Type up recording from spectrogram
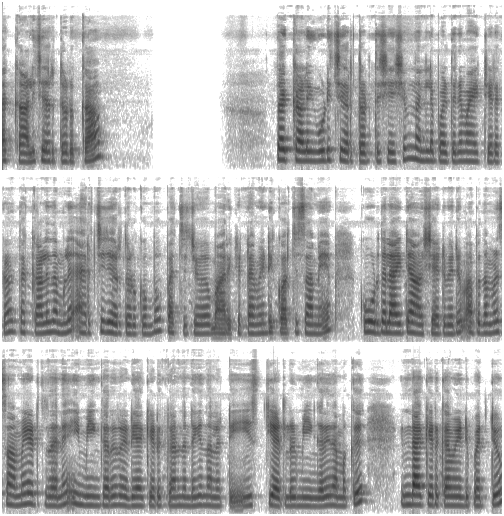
തക്കാളി ചേർത്ത് കൊടുക്കാം. തക്കാളിയും കൂടി ചേർത്ത് കൊടുത്ത ശേഷം നല്ലപോലെ തന്നെ വഴറ്റിയെടുക്കണം. തക്കാളി നമ്മൾ അരച്ച് ചേർത്ത് കൊടുക്കുമ്പോൾ പച്ചച്ചുവ മാറി കിട്ടാൻ വേണ്ടി കുറച്ച് സമയം കൂടുതലായിട്ട് ആവശ്യമായിട്ട് വരും. അപ്പോൾ നമ്മൾ സമയം എടുത്ത് തന്നെ ഈ മീൻ കറി റെഡിയാക്കി എടുക്കുകയാണെന്നുണ്ടെങ്കിൽ നല്ല ടേസ്റ്റി ആയിട്ടുള്ളൊരു മീൻ കറി നമുക്ക് ഉണ്ടാക്കിയെടുക്കാൻ വേണ്ടി പറ്റും.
